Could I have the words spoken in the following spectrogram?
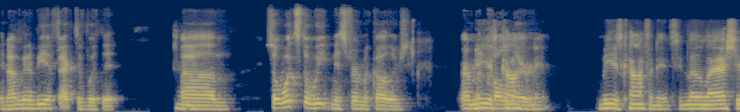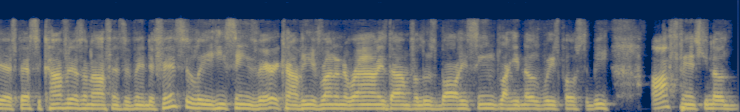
and I'm going to be effective with it. Yeah. Um, so, what's the weakness for McCullers or Me McCullar? Me is confidence. You know, last year, especially confidence on offensive end. Defensively, he seems very confident. He's running around. He's diving for loose ball. He seems like he knows where he's supposed to be. Offense, you know,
